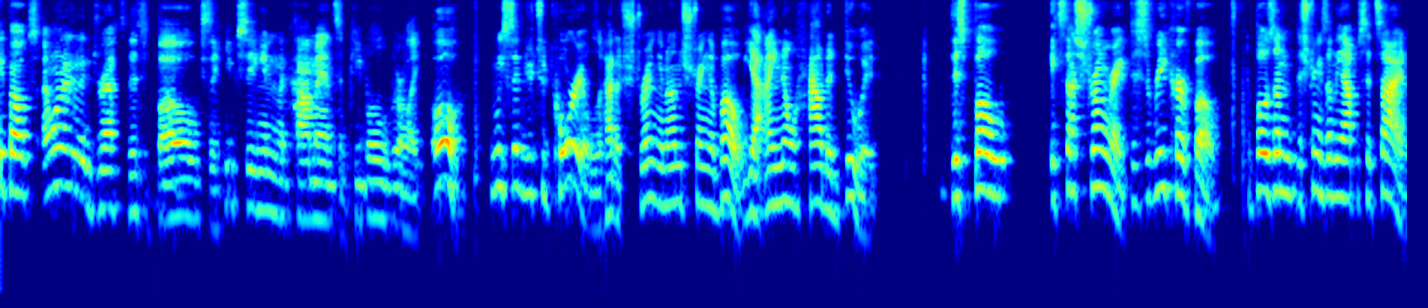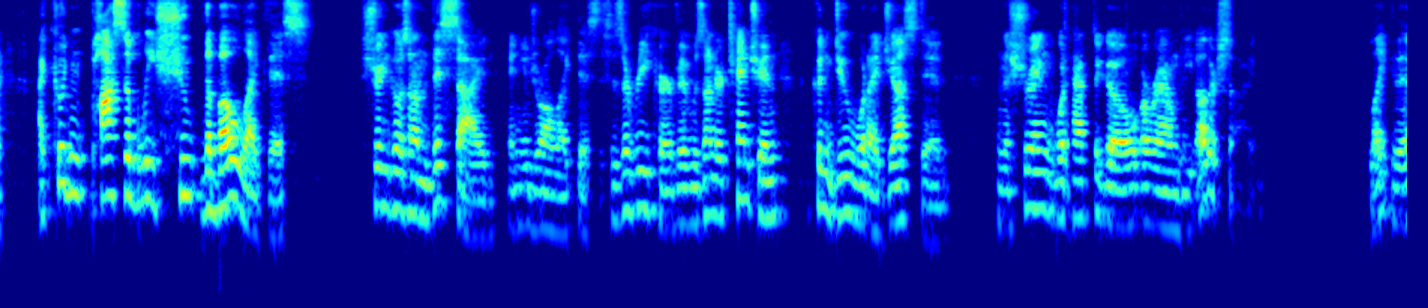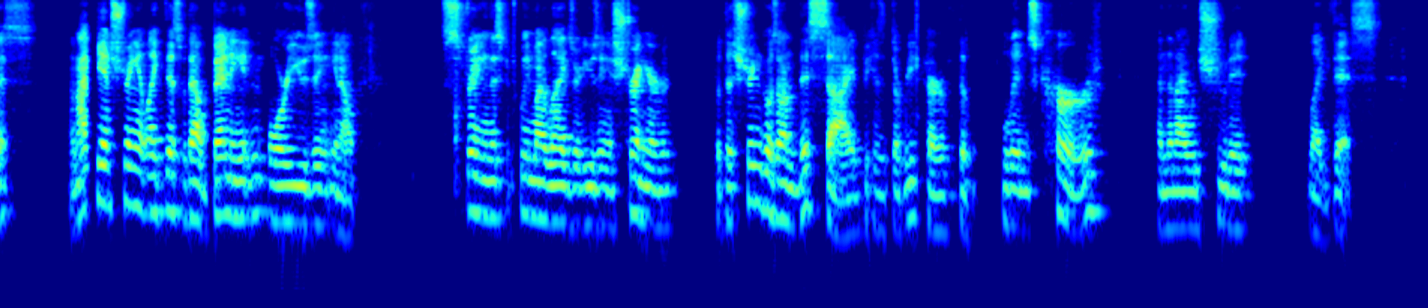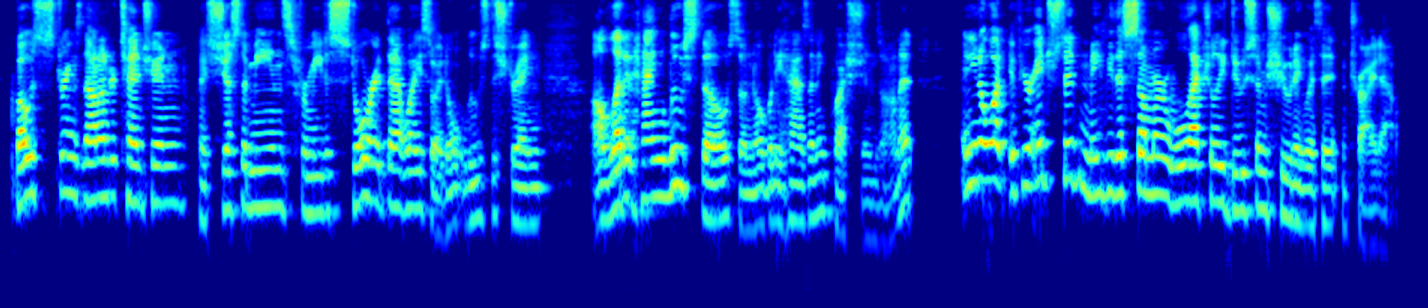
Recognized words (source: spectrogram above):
Hey folks, I wanted to address this bow because I keep seeing it in the comments and people are like, oh, let me send you tutorials on how to string and unstring a bow. Yeah, I know how to do it. This bow, it's not strung right. This is a recurve bow. The bow's on the string's on the opposite side. I couldn't possibly shoot the bow like this. String goes on this side and you draw like this. This is a recurve. It was under tension, I couldn't do what I just did. And the string would have to go around the other side like this and I can't string it like this without bending it or using, you know, stringing this between my legs or using a stringer. But the string goes on this side because it's a recurve, the limbs curve, and then I would shoot it like this. Bow string's not under tension. It's just a means for me to store it that way so I don't lose the string. I'll let it hang loose though, so nobody has any questions on it. And you know what? If you're interested, maybe this summer we'll actually do some shooting with it and try it out.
